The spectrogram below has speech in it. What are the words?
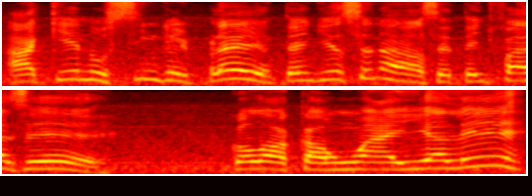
Aqui no single player não tem disso não. Você tem que fazer... Colocar um aí ali.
